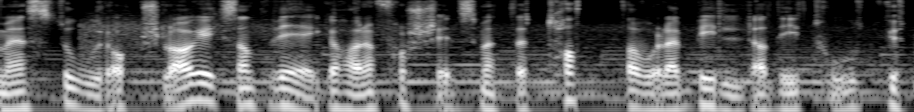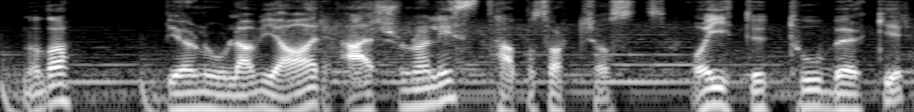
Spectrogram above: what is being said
med store oppslag. ikke sant? VG har en forside som heter Tatt, da, hvor det er bilde av de to guttene. da. Bjørn Olav Jahr er journalist her på Svarttrost og har gitt ut to bøker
